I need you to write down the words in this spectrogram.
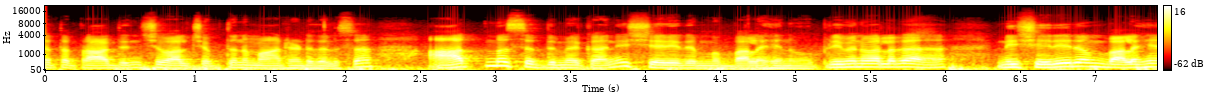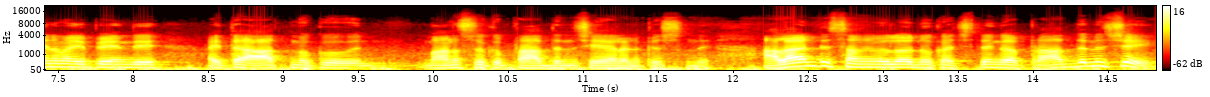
చేత ప్రార్థించి వాళ్ళు చెప్తున్న మాట ఏంటో తెలుసా? ఆత్మసిద్ధమే కానీ శరీరం బలహీనము. ప్రియమైన వల్ల నీ శరీరం బలహీనం అయిపోయింది అయితే ఆత్మకు మనసుకు ప్రార్థన చేయాలనిపిస్తుంది. అలాంటి సమయంలో నువ్వు ఖచ్చితంగా ప్రార్థన చేయి.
